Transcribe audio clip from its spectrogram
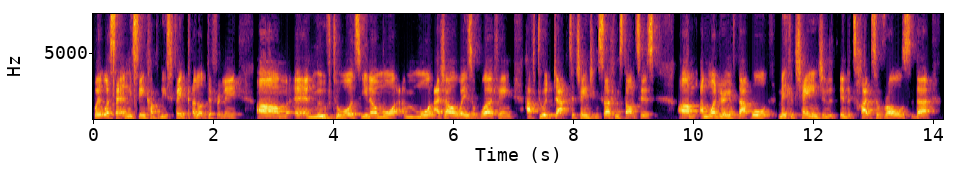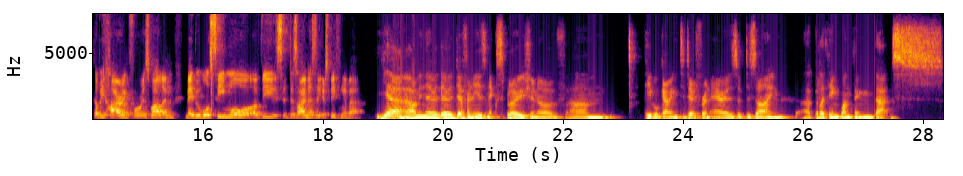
We're, we're, certainly seeing companies think a lot differently um, and move towards you know more more agile ways of working. Have to adapt to changing circumstances. Um, I'm wondering if that will make a change in the, in the types of roles that they'll be hiring for as well, and maybe we'll see more of these designers that you're speaking about. Yeah, I mean, there there definitely is an explosion of um, people going to different areas of design. Uh, but I think one thing that's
